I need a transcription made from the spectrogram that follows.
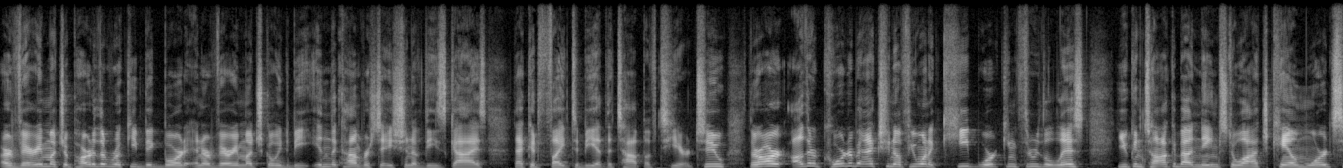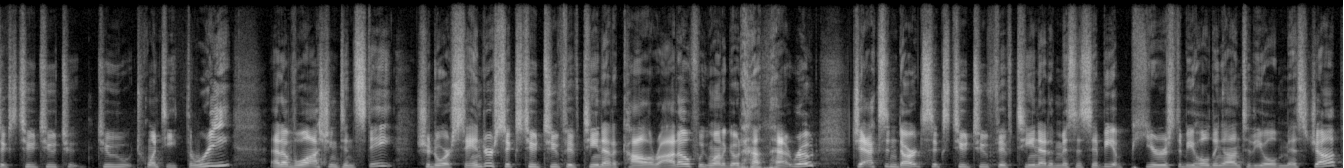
are very much a part of the rookie big board and are very much going to be in the conversation of these guys that could fight to be at the top of tier two. There are other quarterbacks, you know, if you want to keep working through the list, you can talk about names to watch. Cam Ward, 6'2, 223 out of Washington State. Shedeur Sanders, 6'2", 215 out of Colorado, if we want to go down that road. Jackson Dart, 6'2", 215 out of Mississippi, appears to be holding on to the Ole Miss job.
